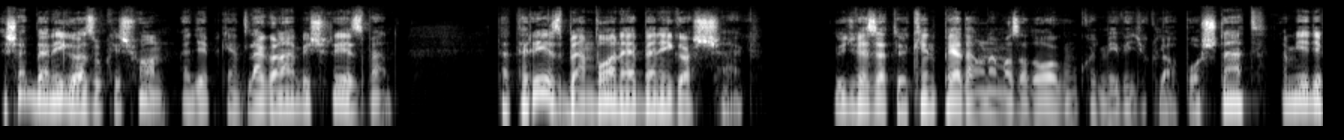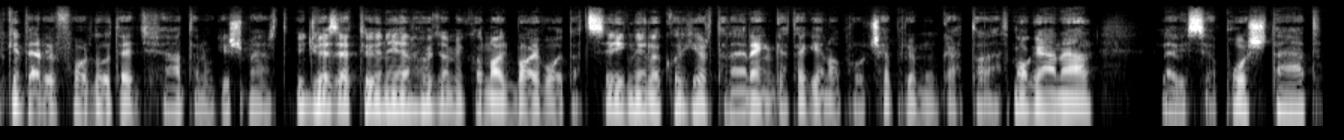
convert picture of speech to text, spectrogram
És ebben igazuk is van egyébként legalább legalábbis részben. Tehát részben van ebben igazság. Ügyvezetőként például nem az a dolgunk, hogy mi vigyük le a postát, ami egyébként előfordult egy általunk ismert ügyvezetőnél, hogy amikor nagy baj volt a cégnél, akkor hirtelen rengeteg ilyen apró cseprő munkát talált magánál, leviszi a postát,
